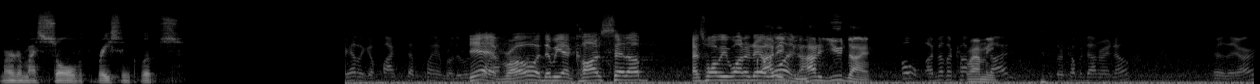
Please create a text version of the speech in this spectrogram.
Murder my soul with racing clips. We had like a five-step plan, bro. There was Yeah, no- bro. And then we had cars set up. That's why we wanted How that did, how did you die? Oh, another cop Ramee. died. They're coming down right now. There they are.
